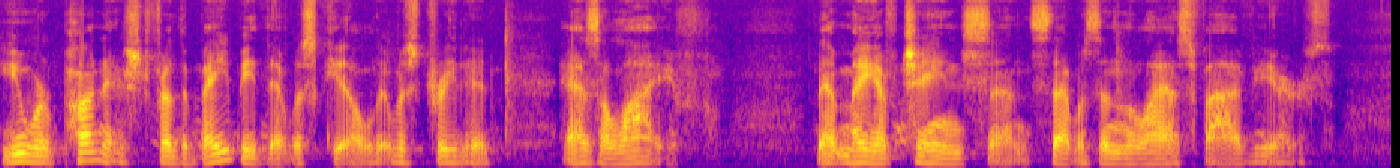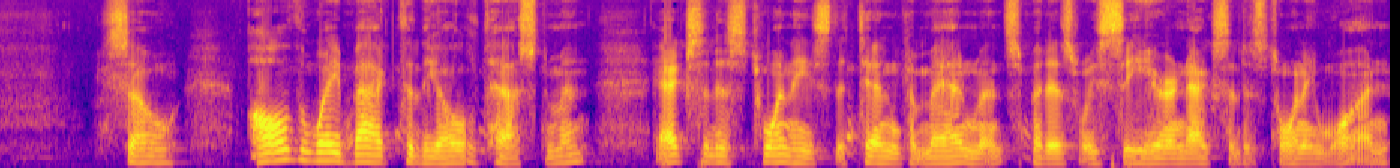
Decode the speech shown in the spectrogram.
you were punished for the baby that was killed. It was treated as a life. That may have changed since. That was in the last five years. So, all the way back to the Old Testament, Exodus 20 is the Ten Commandments, but as we see here in Exodus 21,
